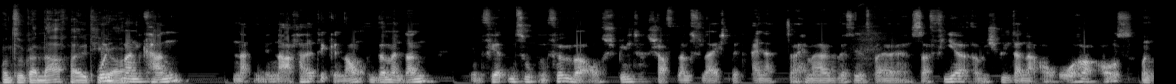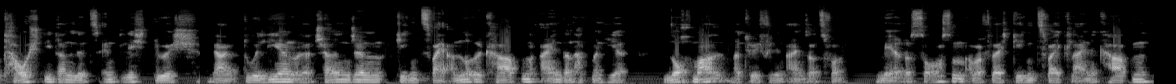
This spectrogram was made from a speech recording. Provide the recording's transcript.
und sogar nachhaltiger. Und man kann, na, nachhaltig, genau. Und wenn man dann im vierten Zug einen Fünfer ausspielt, schafft man es vielleicht mit einer, sag ich mal, wir sind jetzt bei Saphir, ähm, spielt dann eine Aurora aus und tauscht die dann letztendlich durch ja, Duellieren oder Challengen gegen zwei andere Karten ein. Dann hat man hier nochmal, natürlich für den Einsatz von mehr Ressourcen, aber vielleicht gegen zwei kleine Karten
